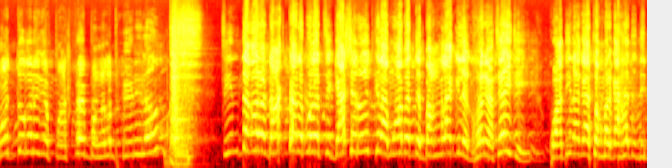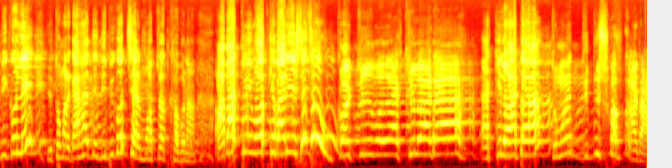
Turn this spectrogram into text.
মদ দোকানে গিয়ে পাঁচ বাংলা ফিরে নিলাম চিন্তা করো ডাক্তার বলেছে গ্যাসের ওষুধ খেলা মহাবেদ বাংলা গিলে ঘরে আছে। এই যে কদিন আগে তোমার গা হাতে দিপি করলি যে তোমার গা হাতে দিপি করছে আর মদ খাব না। আবার তুমি মদ খেয়ে বাড়ি এসেছ? কই তুই বলে এক কিলো আটা? এক কিলো আটা? তোমার দিব্যি সব কাটা।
